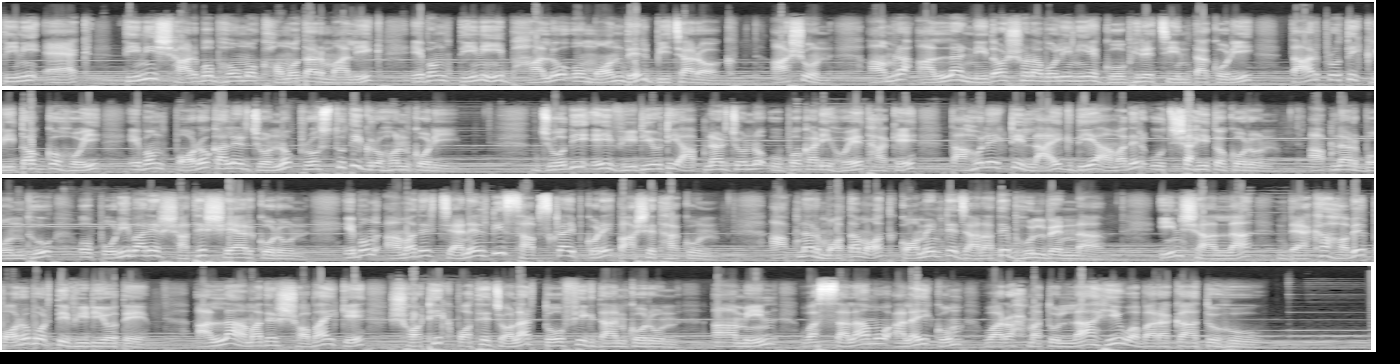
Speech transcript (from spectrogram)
তিনি এক, তিনি সার্বভৌম ক্ষমতার মালিক এবং তিনি ভালো ও মন্দের বিচারক। আসুন, আমরা আল্লাহর নিদর্শনাবলী নিয়ে গভীরে চিন্তা করি, তার প্রতি কৃতজ্ঞ হই এবং পরকালের জন্য প্রস্তুতি গ্রহণ করি। যদি এই ভিডিওটি আপনার জন্য উপকারী হয়ে থাকে, তাহলে একটি লাইক দিয়ে আমাদের উৎসাহিত করুন, আপনার বন্ধু ও পরিবারের সাথে শেয়ার করুন এবং আমাদের চ্যানেলটি সাবস্ক্রাইব করে পাশে থাকুন। আপনার মতামত কমেন্টে জানাতে ভুলবেন না। ইনশাআল্লাহ, দেখা হবে পরবর্তী ভিডিওতে। আল্লাহ আমাদের সবাইকে সঠিক পথে চলার তৌফিক দান করুন। আমিন। ওয়াসালামু আলাইকুম ওয়া বারাকাতুহু।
